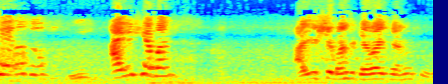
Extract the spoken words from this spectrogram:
એનું. આયુષ્ય બંધ. આયુષ્ય બંધ કહેવાય છે એનું શું?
